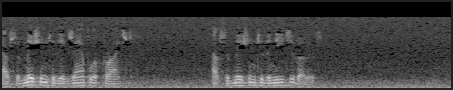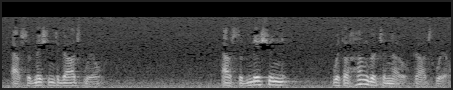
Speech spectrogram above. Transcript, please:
Our submission to the example of Christ. Our submission to the needs of others. Our submission to God's will. Our submission with a hunger to know God's will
